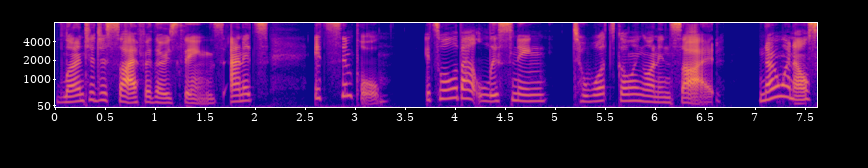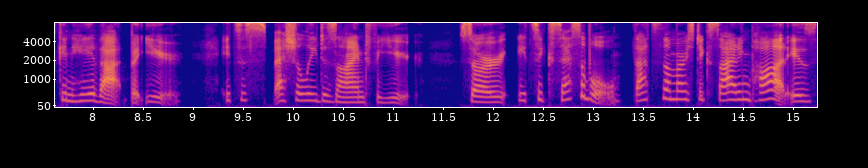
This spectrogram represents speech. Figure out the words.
Learn to decipher those things and it's it's simple. It's all about listening to what's going on inside. No one else can hear that but you. It's especially designed for you. So it's accessible. That's the most exciting part is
